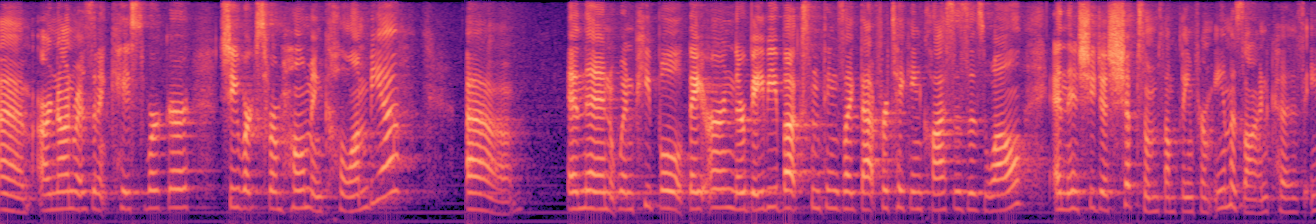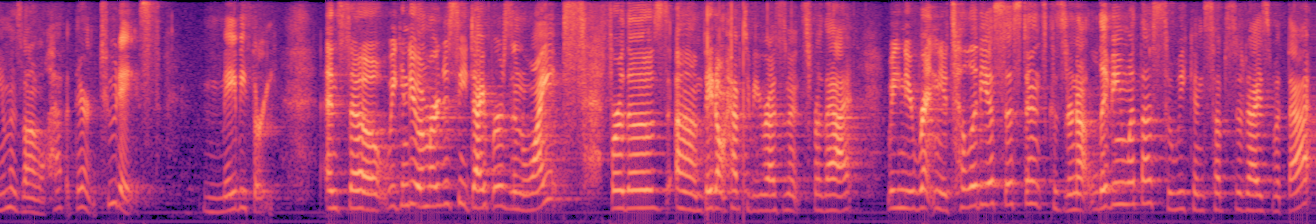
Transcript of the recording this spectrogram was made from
Um, our non resident caseworker, she works from home in Columbia. Um, and then when people, they earn their baby bucks and things like that for taking classes as well. And then she just ships them something from Amazon because Amazon will have it there in two days, maybe three. And so we can do emergency diapers and wipes for those. Um, they don't have to be residents for that. We can do rent and utility assistance because they're not living with us, so we can subsidize with that.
